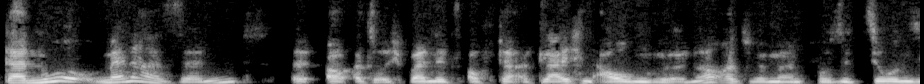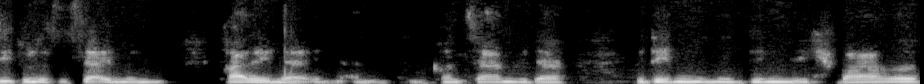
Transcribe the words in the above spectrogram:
da nur Männer sind, äh, also ich meine jetzt auf der gleichen Augenhöhe, ne? also wenn man Positionen sieht, und das ist ja in den, gerade in, der, in, in wie der, mit denen, mit denen ich war,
